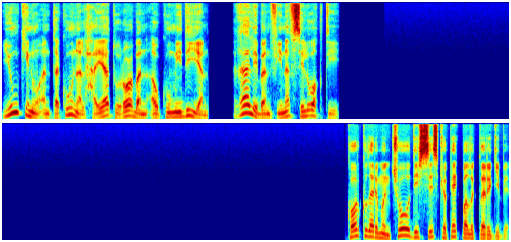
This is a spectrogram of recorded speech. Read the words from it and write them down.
يمكن أن تكون الحياة رعبا أو كوميديا، غالبا في نفس الوقت. Korkularımın çoğu dişsiz köpek balıkları gibi.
